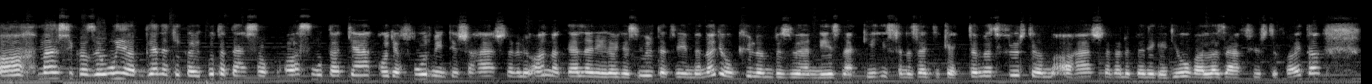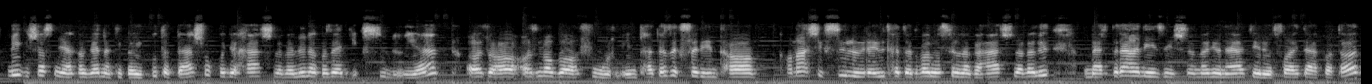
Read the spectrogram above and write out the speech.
a másik az újabb genetikai kutatások azt mutatják, hogy a furmint és a házlevelő annak ellenére, hogy az ültetvényben nagyon különbözően néznek ki, hiszen az egyik egy tömött fürtő, a házlevelő pedig egy jóval lazább fürtőfajta, mégis azt mondják a genetikai kutatások, hogy a házlevelőnek az egyik szülője az, a, az maga a furmint. Hát ezek szerint, ha a másik szülőre üthetett valószínűleg a házlevelű, mert ránézésre nagyon eltérő fajtákat ad,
